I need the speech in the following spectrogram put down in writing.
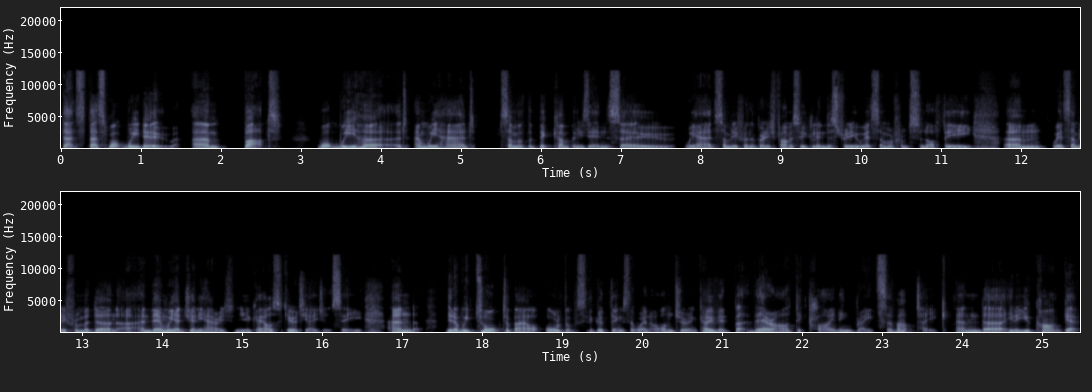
that's that's what we do. Um, but what we heard, and we had some of the big companies in. So we had somebody from the British pharmaceutical industry, we had someone from Sanofi, um, we had somebody from Moderna, and then we had Jenny Harries from the UK Health Security Agency. And you know, we talked about all of the, obviously the good things that went on during COVID, but there are declining rates of uptake, and uh, you know, you can't get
